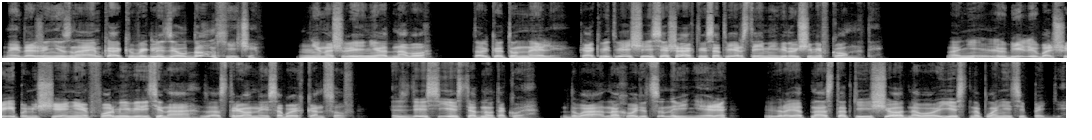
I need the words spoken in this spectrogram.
Мы даже не знаем, как выглядел дом Хичи. Не нашли ни одного. Только туннели, как ветвящиеся шахты с отверстиями, ведущими в комнаты. Они любили большие помещения в форме веретена, заостренные с обоих концов. Здесь есть одно такое. Два находятся на Венере — Вероятно, остатки еще одного есть на планете Пегги.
